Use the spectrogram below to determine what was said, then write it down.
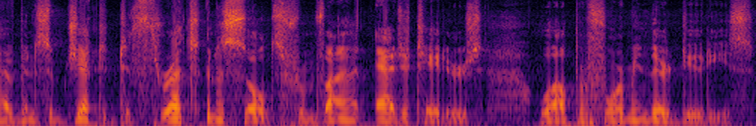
have been subjected to threats and assaults from violent agitators while performing their duties.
